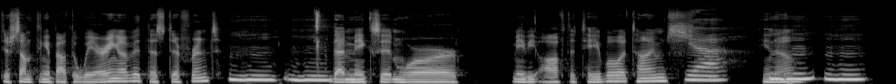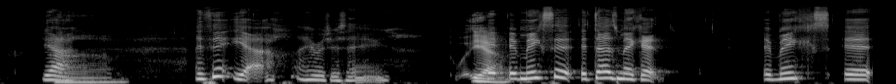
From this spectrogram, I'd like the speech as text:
there's something about the wearing of it that's different Mhm, mhm. that makes it more maybe off the table at times yeah you know Mhm, mhm. yeah um, i think yeah i hear what you're saying. Yeah. It, it makes it it does make it it makes it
